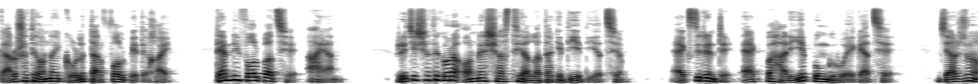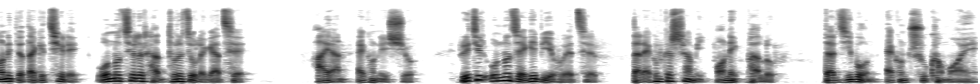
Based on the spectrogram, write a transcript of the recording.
কারও সাথে অন্যায় করলে তার ফল পেতে হয়। তেমনি ফল পাচ্ছে আয়ান। রিচির সাথে করা অন্যায় শাস্তি আল্লাহ তাকে দিয়ে দিয়েছে। অ্যাক্সিডেন্টে এক পা হারিয়ে পঙ্গু হয়ে গেছে, যার জন্য অনিতা তাকে ছেড়ে অন্য ছেলের হাত ধরে চলে গেছে। আয়ান এখন নিঃস্ব রিচির অন্য জায়গায় বিয়ে হয়েছে। তার এখনকার স্বামী অনেক ভালো। তার জীবন এখন সুখময়।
